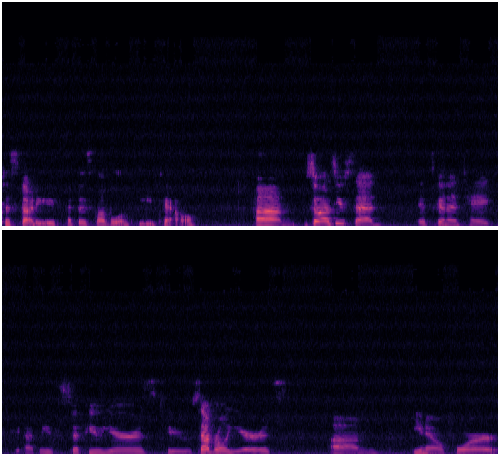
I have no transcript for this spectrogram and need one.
to study at this level of detail. Um, so as you said, it's going to take at least a few years to several years, um, you know, for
